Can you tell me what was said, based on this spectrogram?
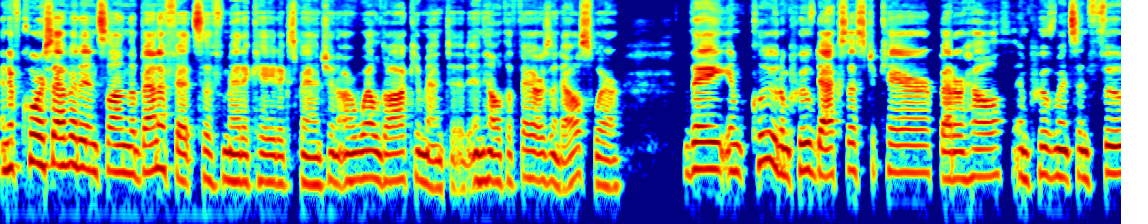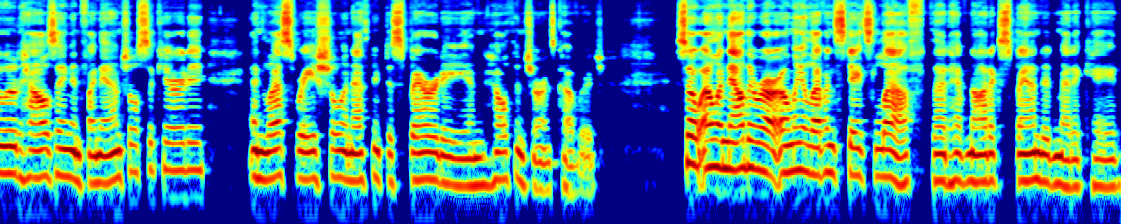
And of course, evidence on the benefits of Medicaid expansion are well documented in health affairs and elsewhere. They include improved access to care, better health, improvements in food, housing, and financial security, and less racial and ethnic disparity in health insurance coverage. So, Ellen, now there are only 11 states left that have not expanded Medicaid.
